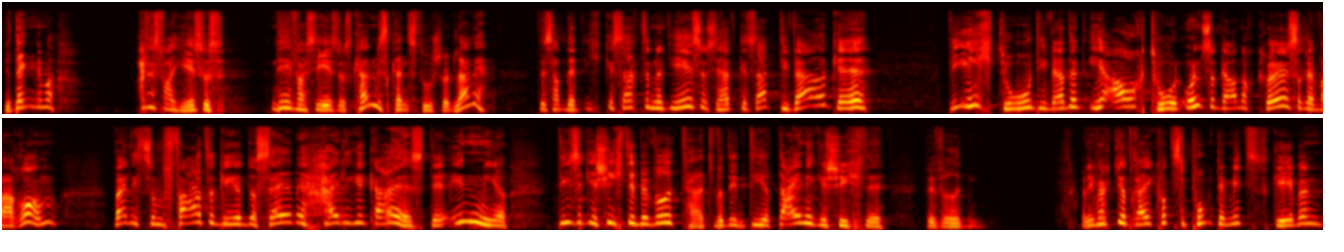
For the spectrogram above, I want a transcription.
Wir denken immer, oh, das war Jesus. Nee, was Jesus kann, das kannst du schon lange. Das habe nicht ich gesagt, sondern Jesus. Er hat gesagt, die Werke, die ich tue, die werdet ihr auch tun und sogar noch größere. Warum? Weil ich zum Vater gehe und derselbe Heilige Geist, der in mir diese Geschichte bewirkt hat, wird in dir deine Geschichte bewirken. Und ich möchte dir drei kurze Punkte mitgeben,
